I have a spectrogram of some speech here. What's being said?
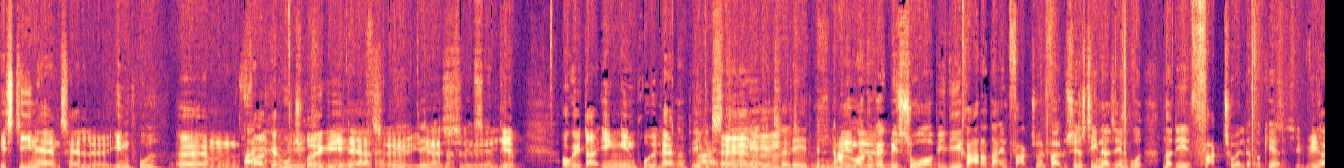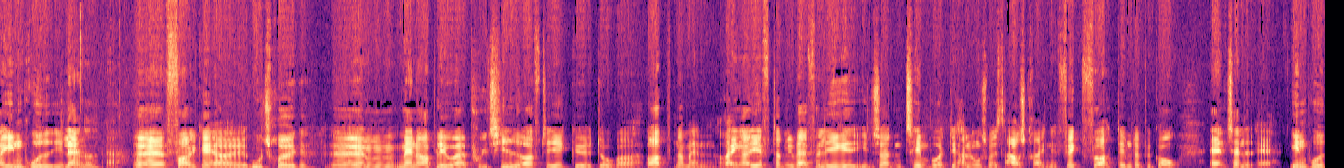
et stigende antal øh, indbrud. Øhm, folk er det utrygge det i deres, øh, det er i deres hvert fald ikke øh, sandt. hjem. Okay, der er ingen indbrud i landet. ikke et Nej, det, antal, det, som men, du nej, men, og du kan ikke blive sur op i, de retter dig en faktuel fejl. Du siger Stine altså indbrud, når det er faktuelt er forkert. Vi har indbrud i landet. Ja. Øh, folk er øh, utrygge. Øh, man oplever, at politiet ofte ikke øh, dukker op, når man ringer efter dem. I hvert fald ikke i en sådan tempo, at det har nogen som helst afskrækkende effekt for dem, der begår antallet af indbrud.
